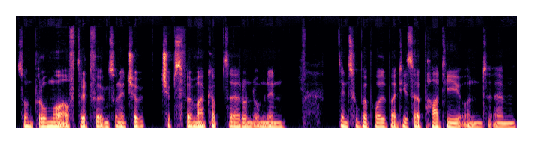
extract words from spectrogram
so Promo-Auftritt für irgendeine so Chips-Firma gehabt, äh, rund um den, den Super Bowl bei dieser Party und ähm,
